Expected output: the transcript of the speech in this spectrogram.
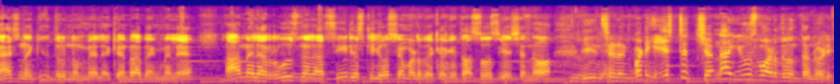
ಮ್ಯಾಚ್ನ ಗೆದ್ರು ನಮ್ಮ ಮೇಲೆ, ಕೆನರಾ ಬ್ಯಾಂಕ್ ಮೇಲೆ. ಆಮೇಲೆ ರೂಲ್ಸ್ ನೆಲ್ಲ ಸೀರಿಯಸ್ಲಿ ಯೋಚನೆ ಮಾಡಬೇಕಾಗಿತ್ತು ಅಸೋಸಿಯೇಷನ್ ಈ ಇನ್ಸಿಡೆಂಟ್ ಬಟ್ ಎಷ್ಟು ಚೆನ್ನಾಗಿ ಯೂಸ್ ಮಾಡಿದ್ರು ಅಂತ ನೋಡಿ.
